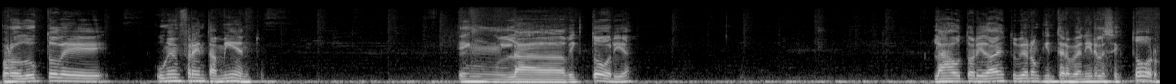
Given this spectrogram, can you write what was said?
producto de un enfrentamiento en la Victoria, las autoridades tuvieron que intervenir el sector,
